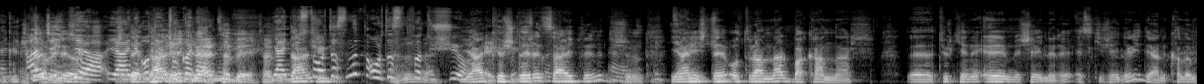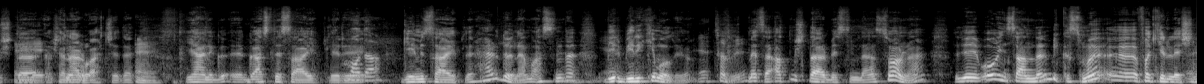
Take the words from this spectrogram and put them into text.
Yani Güç anca kaybediyor. iki ya. Yani İşte o da çok önemli. tabii. Tabii. Yani üst orta sınıf orta sınıfa düşüyor. Yani köşklerin sahiplerini düşünün. Yani Evet, işte şimdi- oturanlar bakanlar. E, Türkiye'nin en önemli şeyleri, eski şeyleriydi yani Kalamış'ta, E, işte Fenerbahçe'de. o- evet. Yani e, gazete sahipleri, Moda. gemi sahipleri her dönem aslında bir birikim oluyor. E, tabii. Mesela 60 darbesinden sonra e, o insanların bir kısmı e, fakirleşti.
